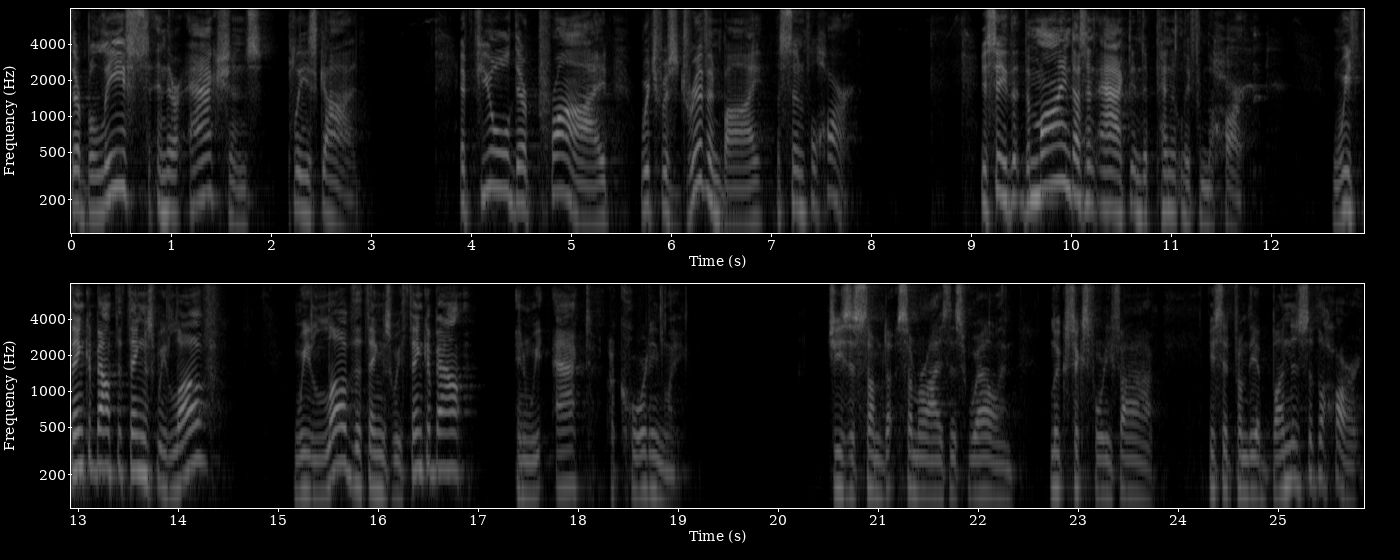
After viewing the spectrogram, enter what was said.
their beliefs and their actions pleased God. It fueled their pride, which was driven by a sinful heart. You see, the, the mind doesn't act independently from the heart. We think about the things we love, we love the things we think about, and we act accordingly. Jesus summed, summarized this well in Luke 6:45. He said, "From the abundance of the heart,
